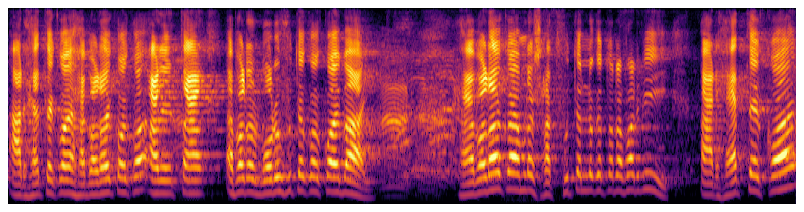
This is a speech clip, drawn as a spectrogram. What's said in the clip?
আর হেতে কয় হেবাড়ায় কয় কয়, আরে তার এবার বড় ফুতে কয় কয় ভাই? হেবাড়ায় কয়, আমরা সাত ফুটের লোকে তোরা পারবি? আর হেতে কয়,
